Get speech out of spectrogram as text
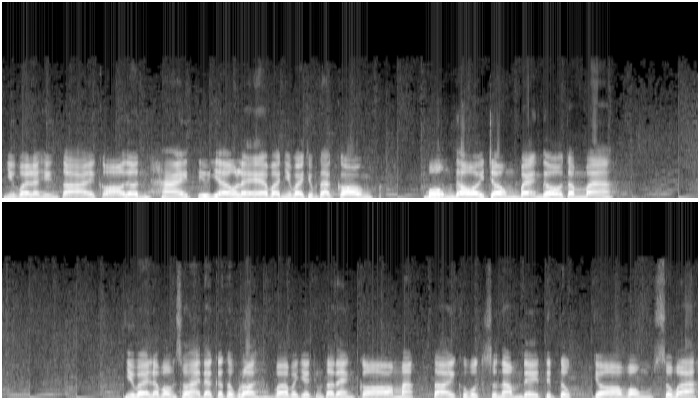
Như vậy là hiện tại có đến hai tiêu dao lẻ và như vậy chúng ta còn bốn đội trong bản đồ tâm ma như vậy là vòng số 2 đã kết thúc rồi và bây giờ chúng ta đang có mặt tại khu vực số 5 để tiếp tục cho vòng số 3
